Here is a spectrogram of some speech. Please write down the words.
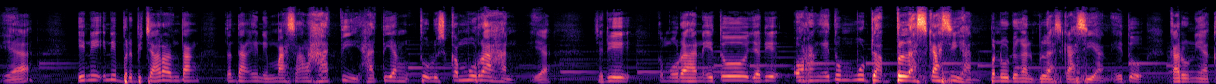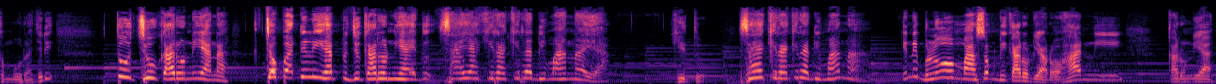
ya. Ini ini berbicara tentang tentang ini masalah hati, hati yang tulus, kemurahan ya. Jadi kemurahan itu jadi orang itu mudah belas kasihan, penuh dengan belas kasihan. Itu karunia kemurahan. Jadi tujuh karunia. Nah, Coba dilihat tujuh karunia itu, saya kira-kira di mana ya? Gitu. Saya kira-kira di mana? Ini belum masuk di karunia rohani, karunia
